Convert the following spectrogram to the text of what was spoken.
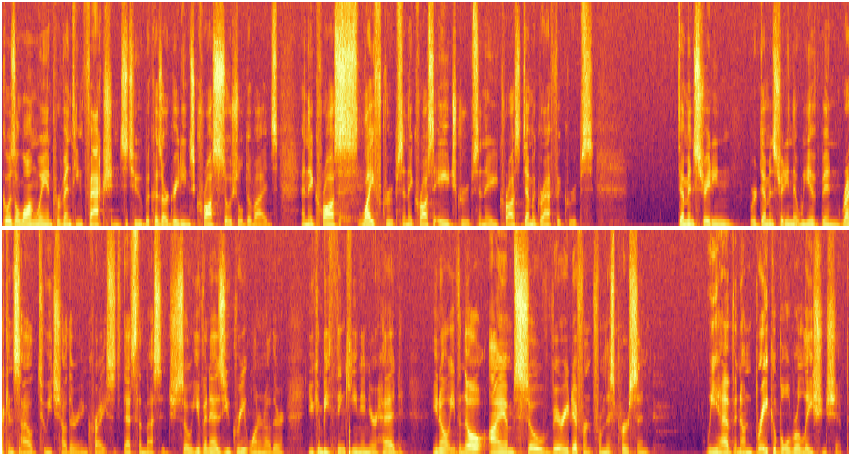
goes a long way in preventing factions, too, because our greetings cross social divides, and they cross life groups, and they cross age groups, and they cross demographic groups. Demonstrating, we're demonstrating that we have been reconciled to each other in Christ. That's the message. So even as you greet one another, you can be thinking in your head, you know, even though I am so very different from this person, we have an unbreakable relationship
